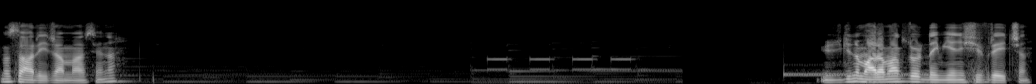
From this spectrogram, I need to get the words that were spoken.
Nasıl arayacağım ben seni? Üzgünüm aramak zorundayım yeni şifre için.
